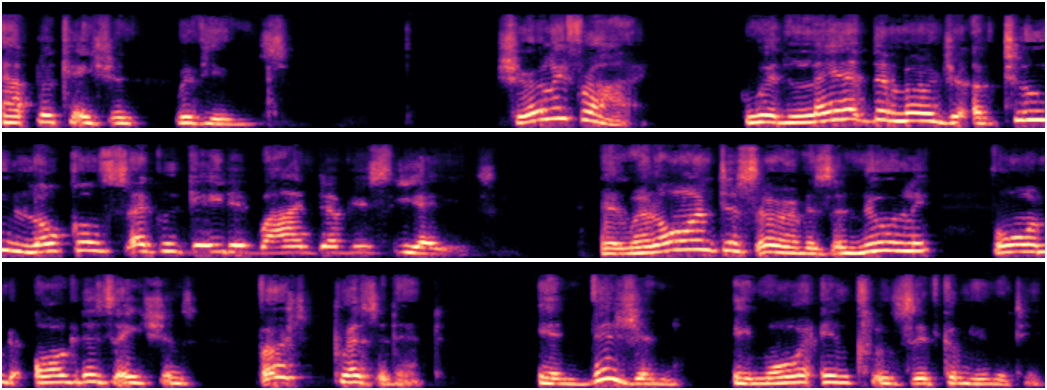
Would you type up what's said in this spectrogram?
application reviews. Shirley Frye, who had led the merger of two local segregated YWCAs and went on to serve as the newly formed organization's first president, envisioned a more inclusive community.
